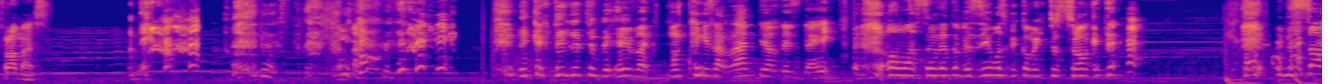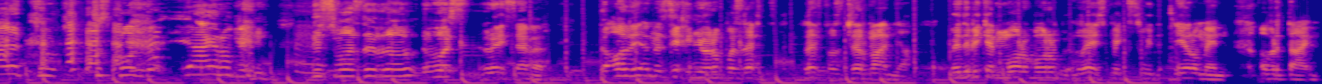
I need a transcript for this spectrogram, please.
from us. They continue to behave like monkeys and rat till this day. Allah saw that the museum was becoming too strong they decided to, to spawn the Aryan man. This was the, the worst race ever. The only Amazigh in Europe was left left was Germania, where they became more and more race mixed with Aryan man over time.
